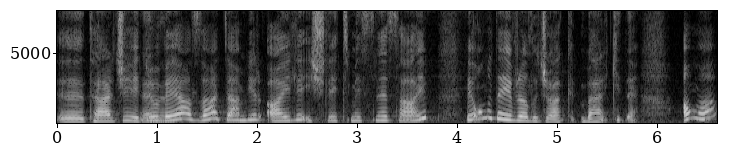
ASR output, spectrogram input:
e, tercih ediyor Evet. veya zaten bir aile işletmesine sahip ve onu devralacak belki de. Ama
